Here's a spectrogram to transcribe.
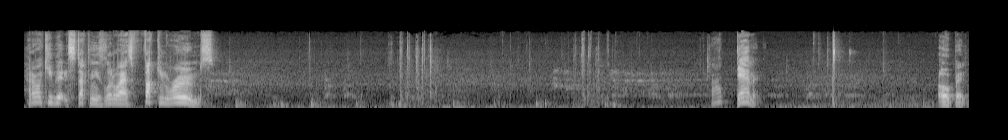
How do I keep getting stuck in these little ass fucking rooms? God damn it. Open.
